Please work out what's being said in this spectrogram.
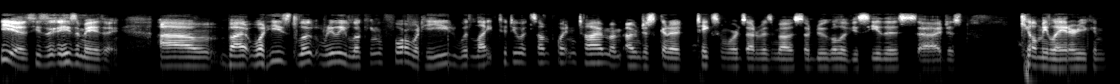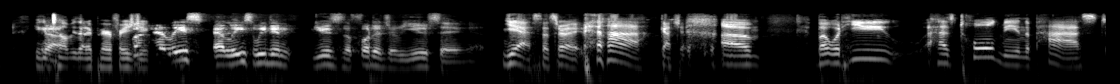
He is. He's he's amazing. Um, but what he's look, really looking for, what he would like to do at some point in time, I'm, I'm just gonna take some words out of his mouth. So Dougal, if you see this, uh, just kill me later. You can you can Yeah. tell me that I paraphrased But you. at least, at least we didn't use the footage of you saying it. Yes, that's right. gotcha. Um, but what he has told me in the past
